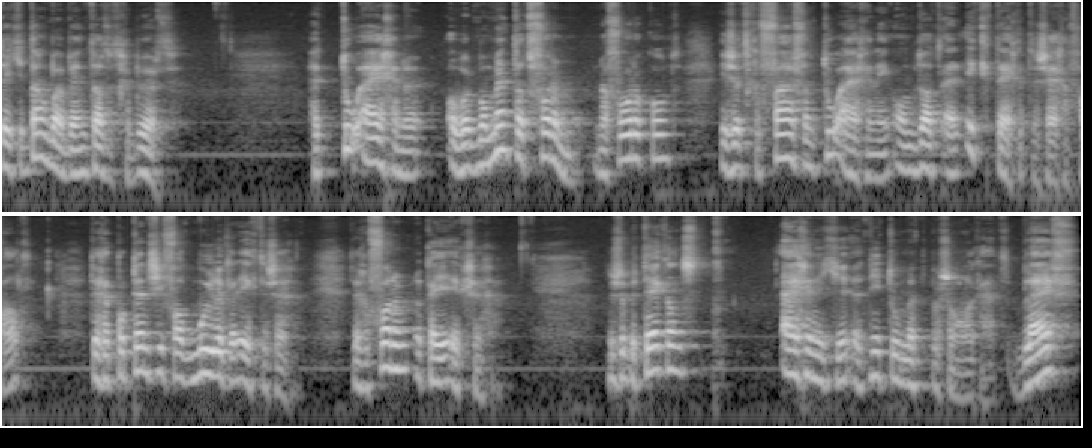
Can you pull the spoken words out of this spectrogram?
dat je dankbaar bent dat het gebeurt. Het toe-eigenen, op het moment dat vorm naar voren komt, is het gevaar van toe-eigening, omdat er ik tegen te zeggen valt. Tegen potentie valt moeilijker ik te zeggen. Tegen vorm, dan kan je ik zeggen. Dus dat betekent, eigen het je het niet toe met persoonlijkheid. Blijf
